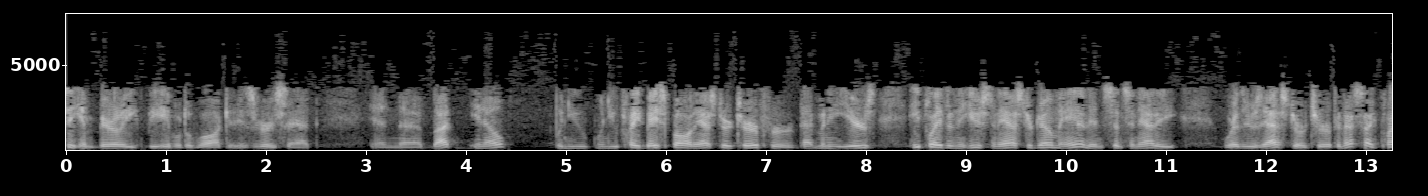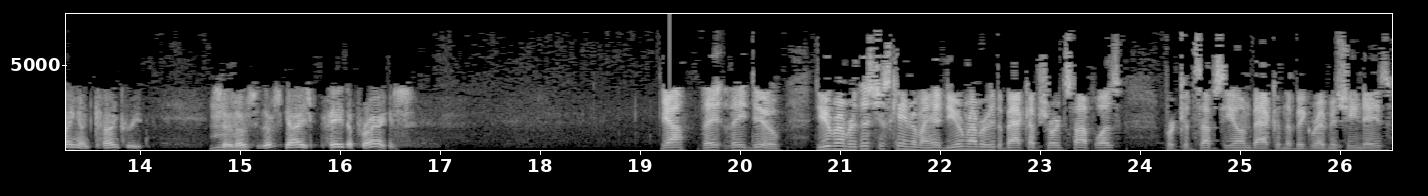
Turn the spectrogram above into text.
see him barely be able to walk is very sad. And uh, but you know when you when you play baseball at AstroTurf for that many years, he played in the Houston Astrodome and in Cincinnati, where there's AstroTurf, and that's like playing on concrete. Mm-hmm. So those those guys pay the price. Yeah, they they do. Do you remember? This just came to my head. Do you remember who the backup shortstop was for Concepcion back in the Big Red Machine days?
